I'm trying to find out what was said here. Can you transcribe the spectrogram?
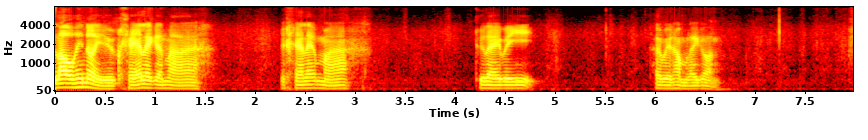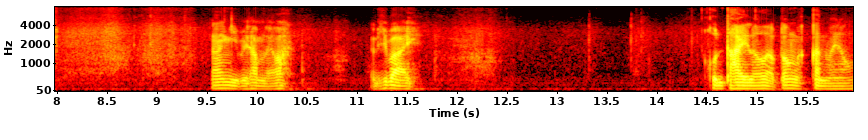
เล่าให้หน่อยแค้อะไรกันมา ไปแค้อะไรมา คืออะไรไปใครไปทำอะไรก่อนนั่งหงีไปทำอะไรวะอธิบาย คนไทยเราแบบต้องรักกันไว้น้อง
